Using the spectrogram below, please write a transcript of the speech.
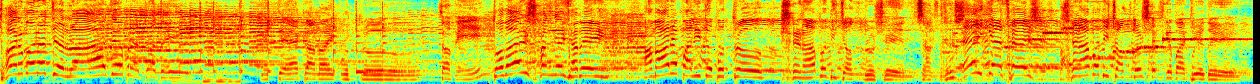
ধর্মরাজ্যের রাজ প্রাসাদে কিন্তু একা নয় পুত্র। তবে? তোমার সঙ্গে যাবে আমার পালিত পুত্র সেনাপতি চন্দ্রসেন। চন্দ্র এই কে আছিস? সেনাপতি চন্দ্রসেনকে পাঠিয়ে দে।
